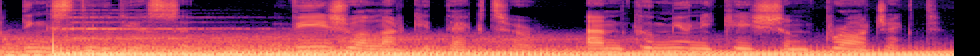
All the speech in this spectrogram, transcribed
Harding Studios, Visual Architecture and Communication Project.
